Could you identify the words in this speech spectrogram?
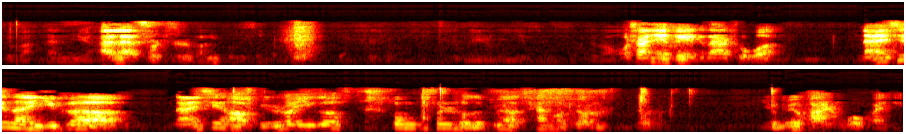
对吧？但女孩来说是什么？是什么？是没什么意思，对吧？我上节课也跟大家说过，男性的一个男性啊，比如说一个分不分手的重要参考标准什么标准？有没有发生过关系？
